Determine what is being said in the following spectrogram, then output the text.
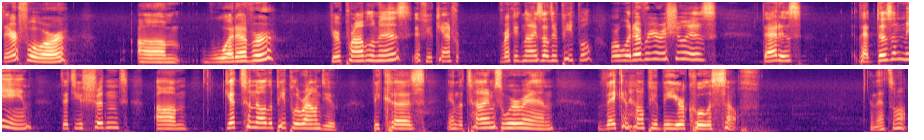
therefore, um, whatever your problem is, if you can't recognize other people, or whatever your issue is, that is that doesn't mean that you shouldn't um, get to know the people around you, because in the times we're in, they can help you be your coolest self. And that's all.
